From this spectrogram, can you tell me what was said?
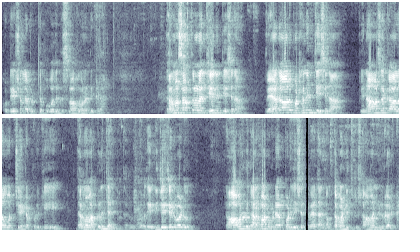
కొటేషన్లో పెట్టి తప్పుకోదగ్గ శ్లోకం అండి ఇక్కడ. ధర్మశాస్త్రాలు అధ్యయనం చేసిన వేదాలు పఠనం చేసిన వినాశకాలం వచ్చేటప్పటికి ధర్మ మార్గం జారిపోతారు. లేకపోతే ఎన్ని చేసాడు వాడు? రావణుడు ఘనపాఠం ఒకటి ఏర్పాటు చేశాడు వేదానికి. అంత పండితుడు సామాన్యుడు కాడు ఇక్కడ.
